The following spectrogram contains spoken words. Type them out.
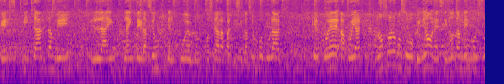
que es vital también la, integración del pueblo, o sea, la participación popular que puede apoyar no solo con sus opiniones, sino también con su,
